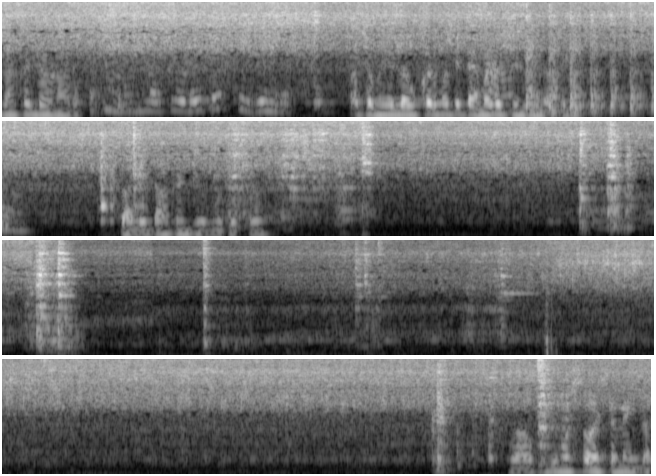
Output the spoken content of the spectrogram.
झाकण ठेवणार? आहे? हं. मग थोडे ते शिजून दे अच्छा म्हणजे लवकर मग ते टोमॅटो शिजून जातील. चालेल झाकण ठेव मग त्याचं वाव किती मस्त वाटतं ना एकदा.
